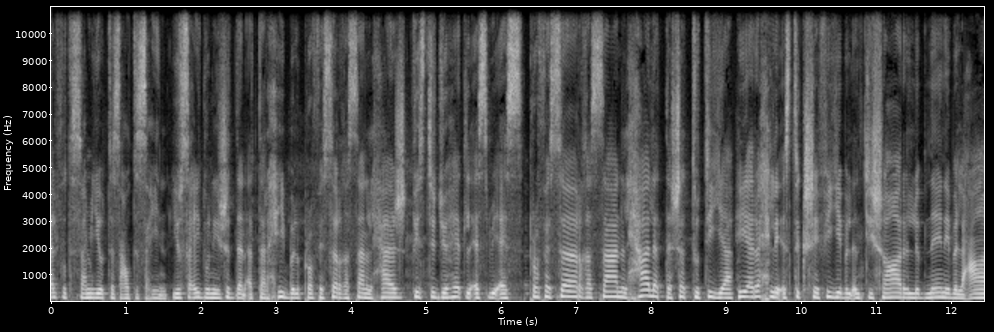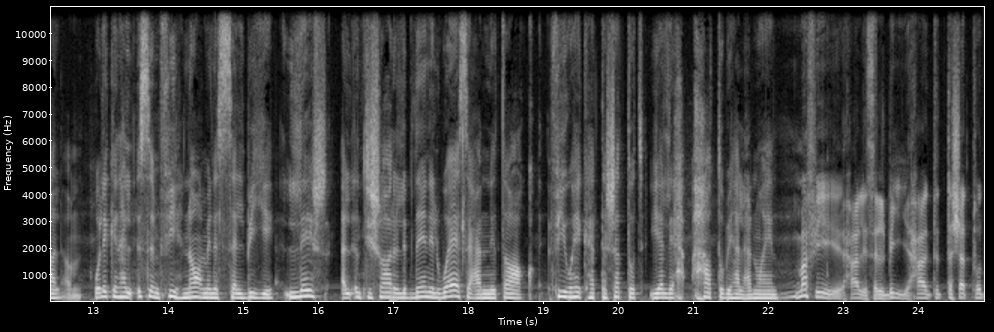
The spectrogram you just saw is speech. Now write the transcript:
1999 يسعدني جدا الترحيب بالبروفيسور غسان الحاج في استديوهات ال SBS. بروفيسور غسان الحالة التشتتية هي رحلة استكشافية بالانتشار اللبناني بالعالم. ولكن هالاسم فيه نوع من السلبية. ليش الانتشار اللبناني الواسع النطاق؟ فيه هيك هالتشتت يلي حاطه بهالعنوان؟ ما في حالة سلبية. حالة التشتت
